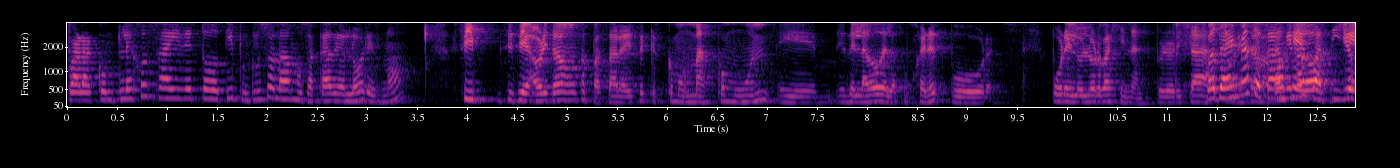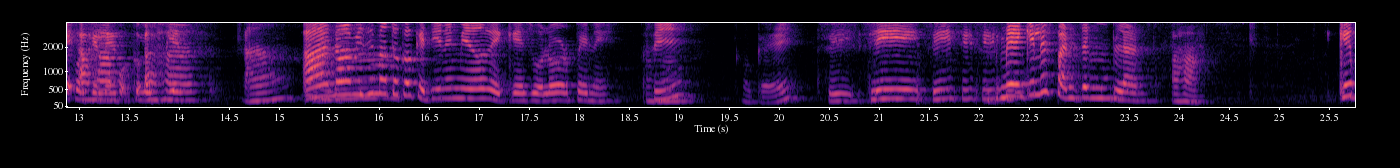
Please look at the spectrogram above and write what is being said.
para complejos hay de todo tipo. Incluso hablábamos acá de olores, ¿no? Sí, sí, sí. Ahorita vamos a pasar a ese que es como más común eh, del lado de las mujeres por, por el olor vaginal. Pero ahorita. Pero también me ha tocado También que- los batillos que- porque ajá, les- los ajá. pies. Ah. Ah, no, a mí sí me ha tocado que tienen miedo de que su olor pene. Sí. Ok. Sí, Sí. sí, sí, sí, sí. sí. Miren, ¿qué les parece? Tengo un plan. Ajá. ¿Qué,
